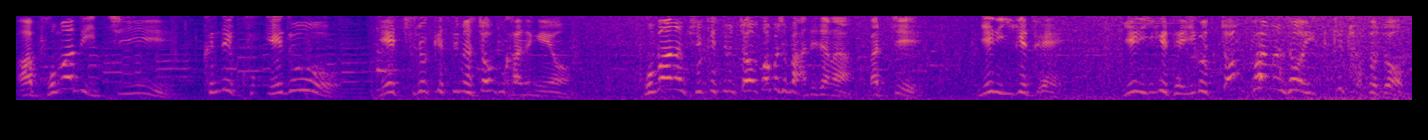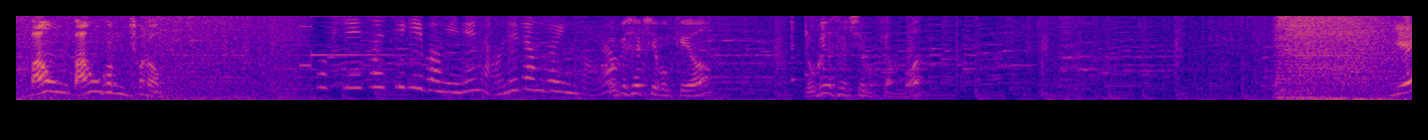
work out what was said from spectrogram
아 보마도 있지 근데 구- 얘도 얘 주력기 쓰면 점프 가능해요 보마는 주력기 쓰면 점프 점프하면 안 되잖아 맞지? 얘는 이게 돼 얘는 이게 돼 이거 점프하면서 이 스킬 다 써줘 망원 망원 검처럼 혹시 설치기 범위는 어느 정도인가요? 여기 설치해 볼게요. 여기다 설치해 볼게 한번. 예? 예?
